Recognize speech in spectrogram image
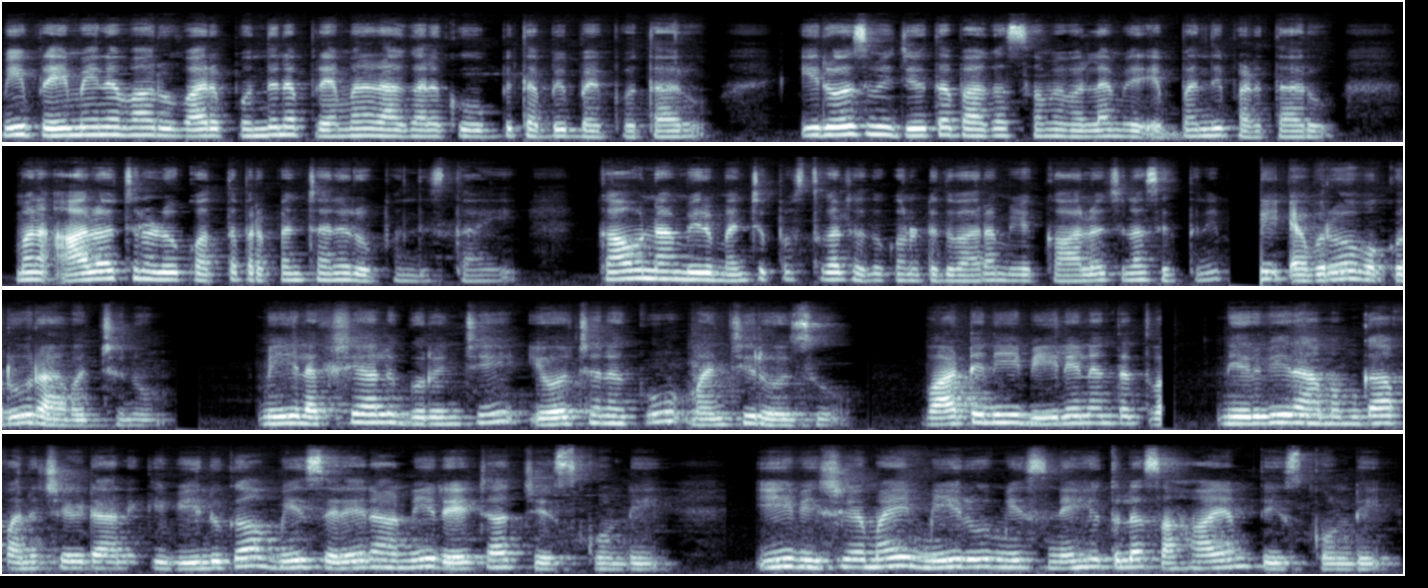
మీ ప్రేమైన వారు వారు పొందిన ప్రేమల రాగాలకు ఉబ్బి తబ్బిబ్బైపోతారు. ఈరోజు మీ జీవిత భాగస్వామి వల్ల మీరు ఇబ్బంది పడతారు. మన ఆలోచనలు కొత్త ప్రపంచాన్ని రూపొందిస్తాయి. కావున మీరు మంచి పుస్తకాలు చదువుకున్నట్టు ద్వారా మీ యొక్క ఆలోచన శక్తిని ఎవరో ఒకరు రావచ్చును. మీ లక్ష్యాల గురించి యోచనకు మంచి రోజు. వాటిని వీలైనంత నిర్విరామంగా పనిచేయడానికి వీలుగా మీ శరీరాన్ని రీఛార్జ్ చేసుకోండి. ఈ విషయమై మీరు మీ స్నేహితుల సహాయం తీసుకోండి.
